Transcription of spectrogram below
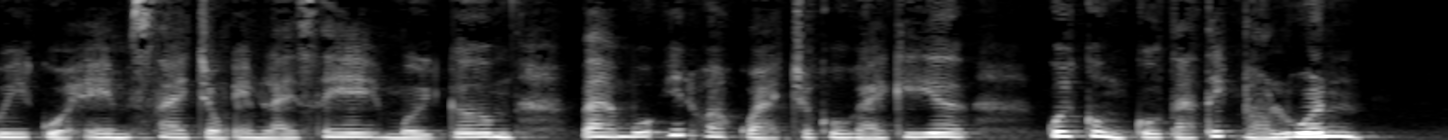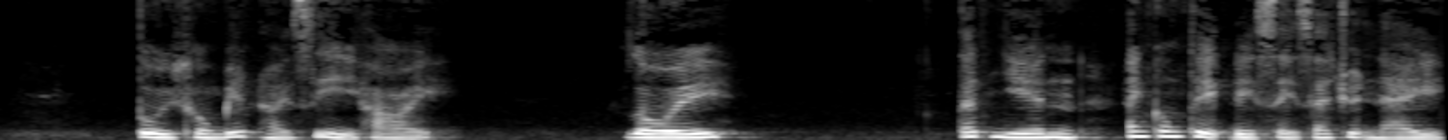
uy của em sai chồng em lái xe, mời cơm Và mua ít hoa quả cho cô gái kia. Cuối cùng cô ta thích nó luôn. Tôi không biết nói gì hỏi Rồi. Tất nhiên, anh không thể để xảy ra chuyện này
